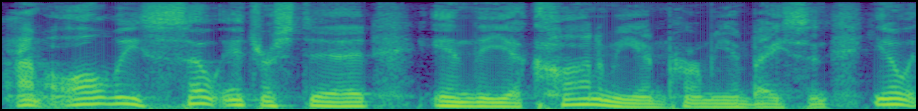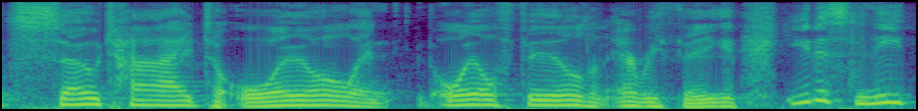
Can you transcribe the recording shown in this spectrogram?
I'm always so interested in the economy in Permian Basin. You know, it's so tied to oil and oil field and everything. And you just need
